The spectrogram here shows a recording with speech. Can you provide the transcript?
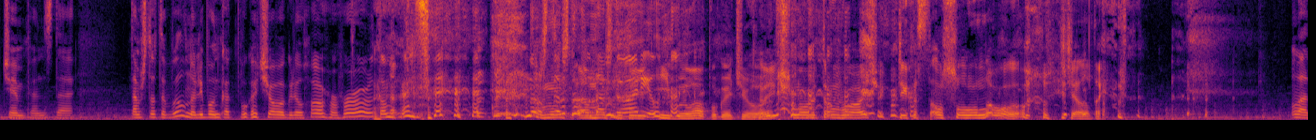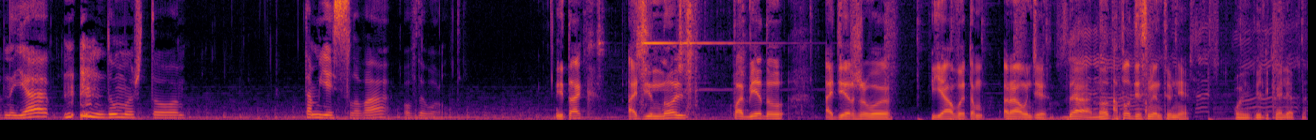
Champions, да. Там что-то было, но либо он как Пугачева говорил, там в конце. Ну, А что что а он там говорил? И была Пугачева. Речной трамвайчик тихо стал сонного. Кричала так. Ладно, я думаю, что там есть слова of the world. Итак, 1-0. Победу одерживаю я в этом раунде. Да, но Аплодисменты мне. Ой, великолепно.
